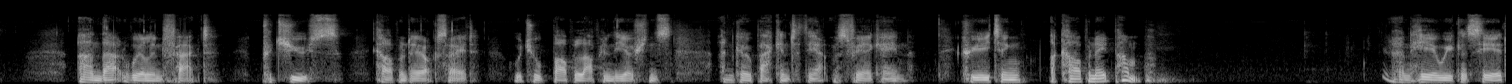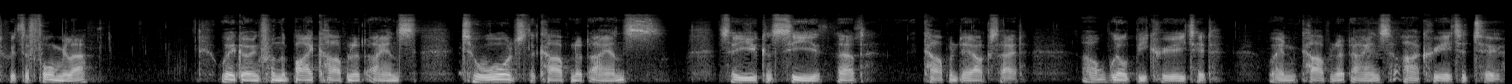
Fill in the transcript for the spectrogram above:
and that will in fact produce carbon dioxide, which will bubble up in the oceans and go back into the atmosphere again, creating a carbonate pump. And here we can see it with the formula. We're going from the bicarbonate ions towards the carbonate ions. So you can see that carbon dioxide uh, will be created when carbonate ions are created too.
